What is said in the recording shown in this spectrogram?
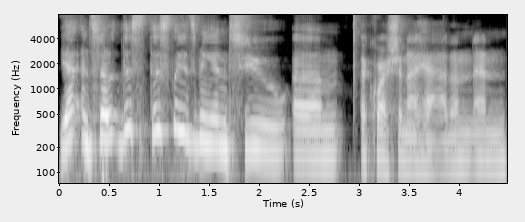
Yeah, and so this this leads me into um, a question I had, and and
